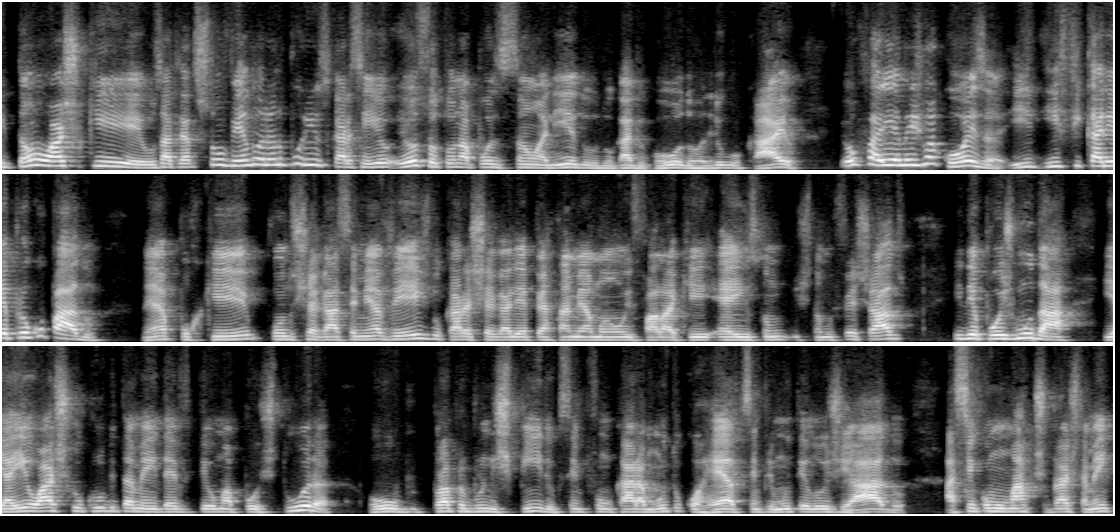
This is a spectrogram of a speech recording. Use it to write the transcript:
Então, eu acho que os atletas estão vendo, olhando por isso, cara. Assim, eu, eu se na posição ali do, do Gabigol, do Rodrigo Caio, eu faria a mesma coisa e, e, ficaria preocupado, né? Porque quando chegasse a minha vez, do cara chegar ali, apertar minha mão e falar que é isso, estamos fechados, e depois mudar. E aí eu acho que o clube também deve ter uma postura, ou o próprio Bruno Espírito, que sempre foi um cara muito correto, sempre muito elogiado, assim como o Marcos Braz também.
